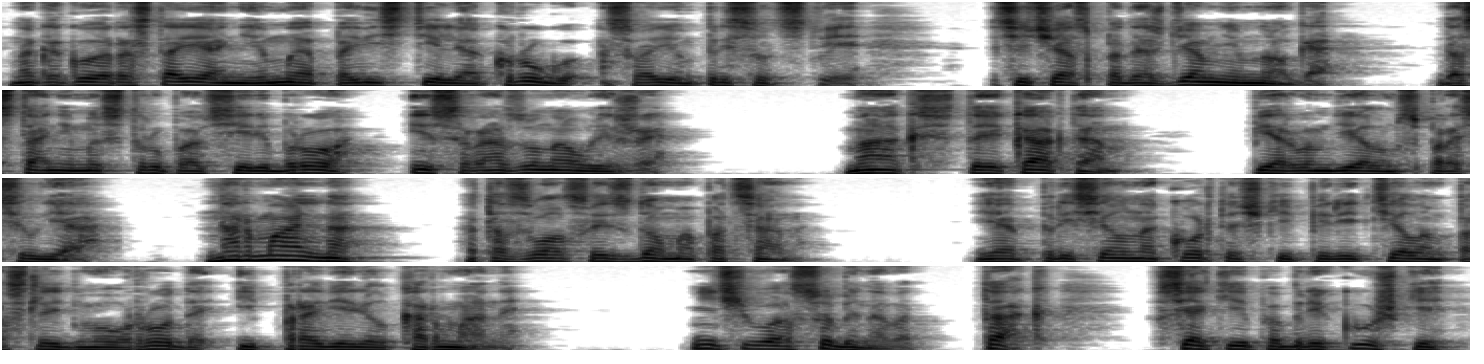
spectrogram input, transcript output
на какое расстояние мы оповестили округу о своем присутствии. Сейчас подождем немного, Достанем из трупов серебро и сразу на лыжи. «Макс, ты как там?» – первым делом спросил я. «Нормально», – отозвался из дома пацан. Я присел на корточки перед телом последнего урода и проверил карманы. Ничего особенного. Так, всякие побрякушки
